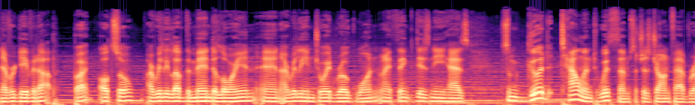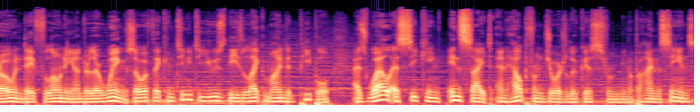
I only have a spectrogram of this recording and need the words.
Never gave it up. But also, I really love The Mandalorian and I really enjoyed Rogue One, and I think Disney has some good talent with them, such as Jon Favreau and Dave Filoni under their wing. So if they continue to use these like-minded people, as well as seeking insight and help from George Lucas from you know behind the scenes,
